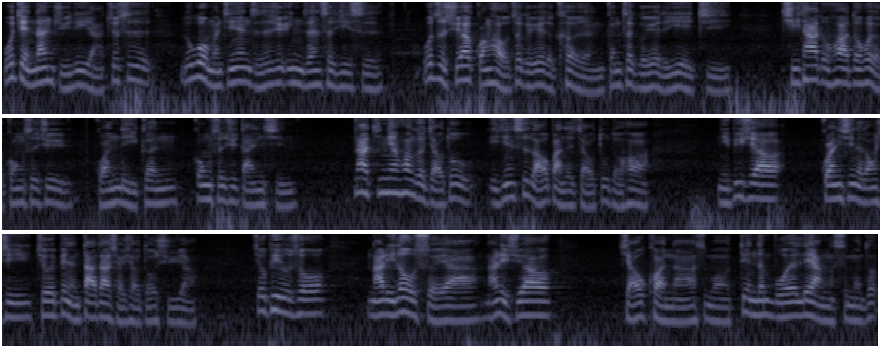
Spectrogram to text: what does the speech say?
我简单举例啊，就是如果我们今天只是去应征设计师，我只需要管好这个月的客人跟这个月的业绩。其他的话都会有公司去管理，跟公司去担心。那今天换个角度，已经是老板的角度的话，你必须要关心的东西就会变成大大小小都需要。就譬如说哪里漏水啊，哪里需要缴款啊，什么电灯不会亮，什么都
